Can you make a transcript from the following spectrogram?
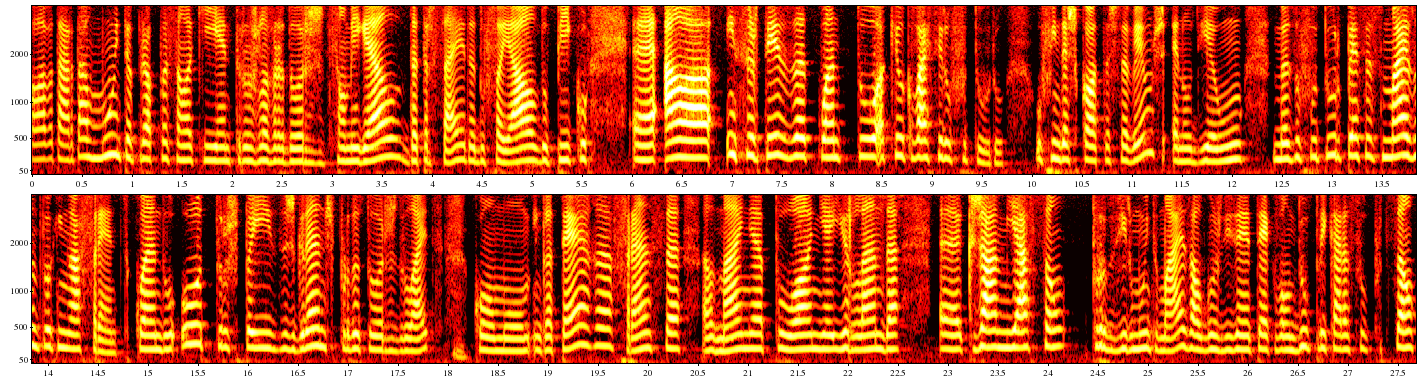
Olá, boa tarde. Há muita preocupação aqui entre os lavradores de São Miguel, da Terceira, do Faial, do Pico. Uh, há incerteza quanto àquilo que vai ser o futuro. O fim das cotas, sabemos, é no dia 1, mas o futuro pensa-se mais um pouquinho à frente, quando outros países grandes produtores de leite, como Inglaterra, França, Alemanha, Polónia, Irlanda, uh, que já ameaçam produzir muito mais, alguns dizem até que vão duplicar a sua produção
